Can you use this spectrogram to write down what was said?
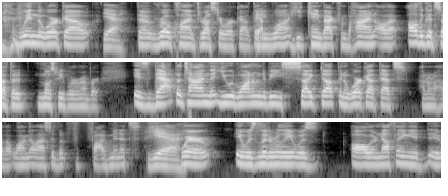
win the workout. Yeah. The rope climb thruster workout that yep. he won. He came back from behind, all that, all the good stuff that most people remember. Is that the time that you would want him to be psyched up in a workout that's, I don't know how that long that lasted, but five minutes? Yeah. Where it was literally, it was all or nothing. It, it,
